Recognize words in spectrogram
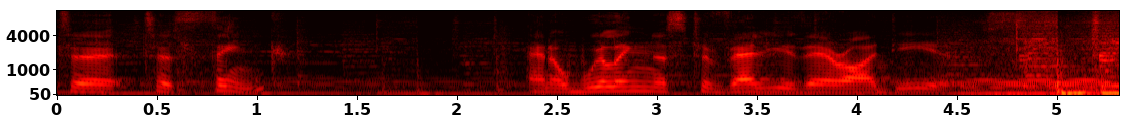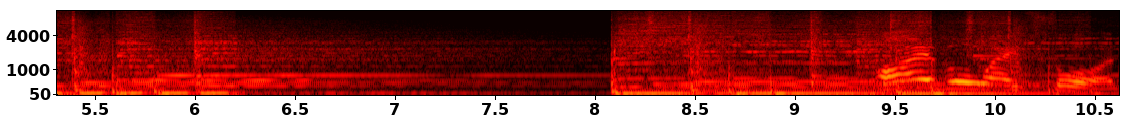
to, to think and a willingness to value their ideas. I've always thought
